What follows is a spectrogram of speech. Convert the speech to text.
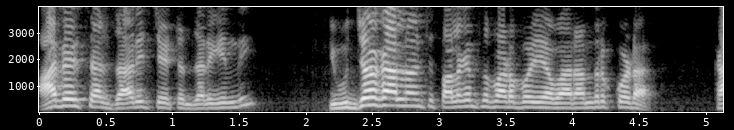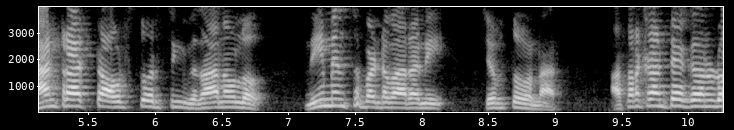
ఆదేశాలు జారీ చేయటం జరిగింది. ఈ ఉద్యోగాల నుంచి తొలగించబడబోయే వారందరూ కూడా కాంట్రాక్ట్ అవుట్సోర్సింగ్ విధానంలో నియమించబడ్డవారని చెబుతూ ఉన్నారు. అతనికంటే గనుడు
